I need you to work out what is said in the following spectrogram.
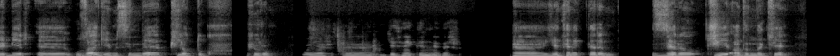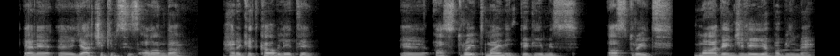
ve bir e, uzay gemisinde pilotluk yapıyorum. Fourier, e, yeteneklerin nedir? E, yeteneklerim Zero G adındaki yani e, yer çekimsiz alanda hareket kabiliyeti, e, asteroid mining dediğimiz asteroid madenciliği yapabilme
